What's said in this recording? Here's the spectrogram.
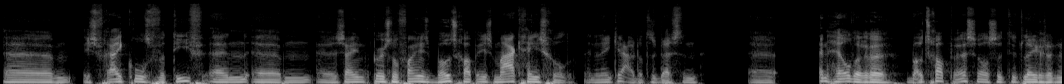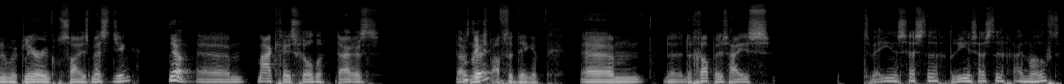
Um, is vrij conservatief en um, uh, zijn personal finance boodschap is maak geen schulden. En dan denk je, ja, dat is best een, uh, een heldere boodschap, hè? zoals ze het in het leger zouden noemen, clear and concise messaging. Ja. Um, maak geen schulden, daar is, daar is okay. niks op af te dingen. de, de grap is, hij is 62, 63 uit mijn hoofd,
